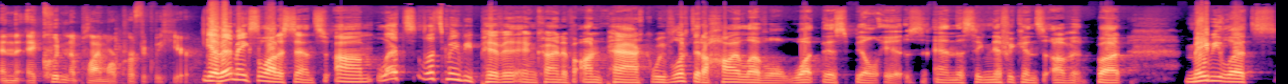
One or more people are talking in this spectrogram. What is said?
And it couldn't apply more perfectly here. Yeah, that makes a lot of sense. Um, let's let's maybe pivot and kind of unpack. We've looked at a high level what this bill is and the significance of it, but maybe let's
